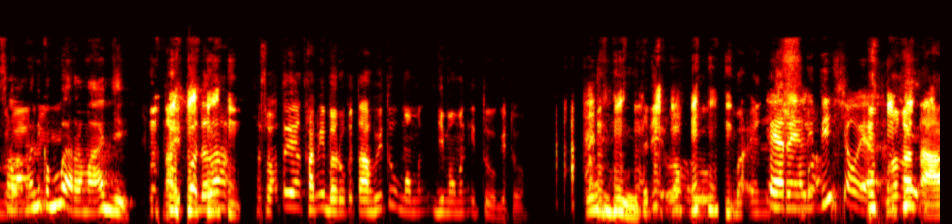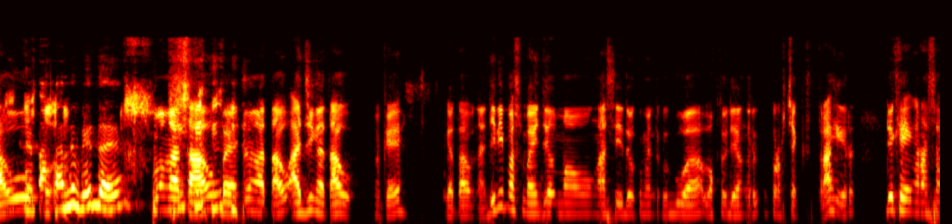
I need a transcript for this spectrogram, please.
selama ini Februari. kembar sama Aji. Nah, itu adalah sesuatu yang kami baru ketahui tuh momen di momen itu gitu. Jadi waktu Mbak Angel kayak reality show ya gua nggak tahu Cetakannya beda ya. gua nggak tahu Mbak Angel nggak tahu Aji nggak tahu oke nggak tahu nah jadi pas Mbak Angel mau ngasih dokumen ke gua waktu dia cross check terakhir dia kayak ngerasa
